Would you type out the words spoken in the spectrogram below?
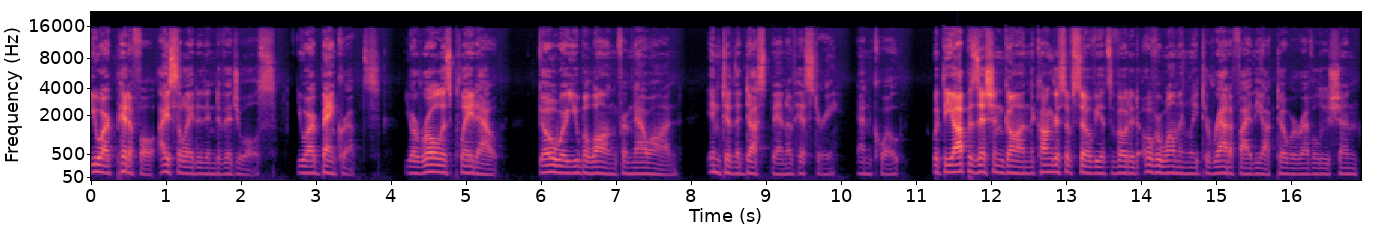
You are pitiful, isolated individuals. You are bankrupts. Your role is played out. Go where you belong from now on, into the dustbin of history. With the opposition gone, the Congress of Soviets voted overwhelmingly to ratify the October Revolution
